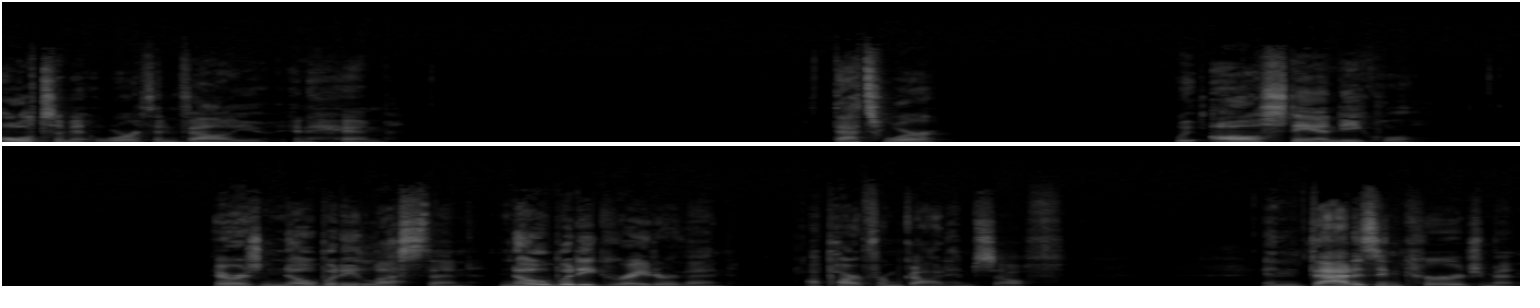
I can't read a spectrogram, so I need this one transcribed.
ultimate worth and value in Him. That's where We all stand equal. There is nobody less than, nobody greater than, apart from God Himself. And that is encouragement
